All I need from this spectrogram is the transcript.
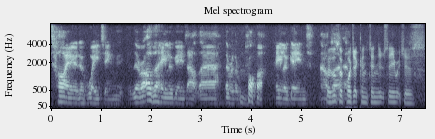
tired of waiting. There are other Halo games out there. There are the hmm. proper Halo games out there. there's there. also Project Contingency, which is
